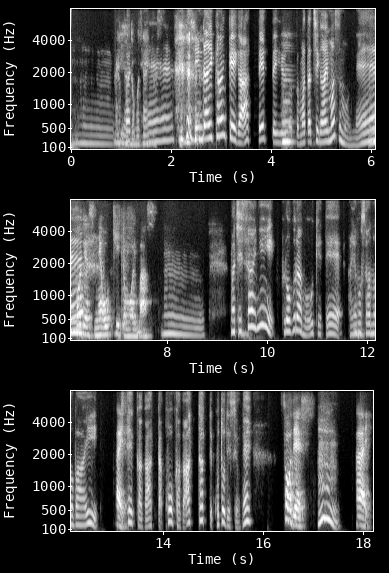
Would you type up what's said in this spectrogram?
うんありがとうございますやっぱりね 信頼関係があってっていうのとまた違いますもんね。そうですね、大きいと思います。うん。まあ、実際にプログラムを受けて、綾野さんの場合、はい。成果があった、効果があったってことですよね。そうです。うん。はい。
